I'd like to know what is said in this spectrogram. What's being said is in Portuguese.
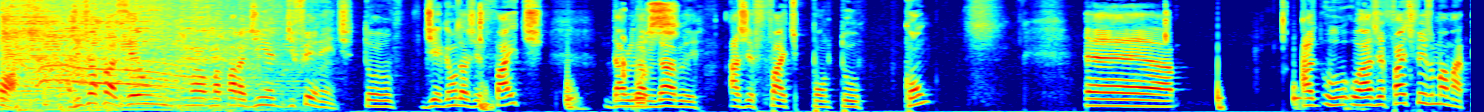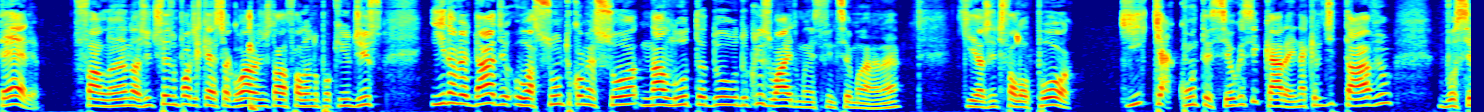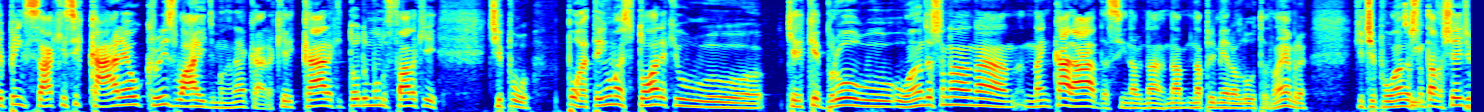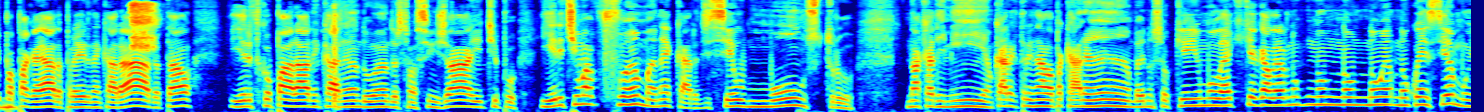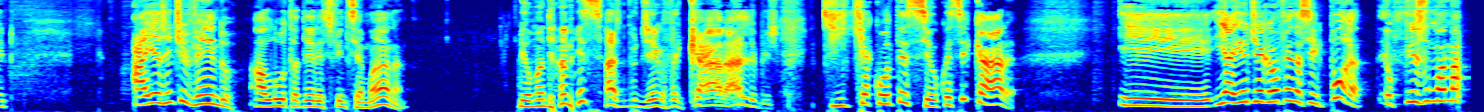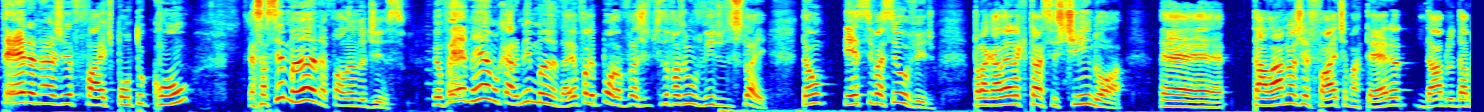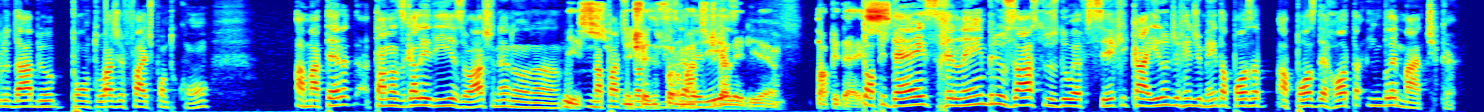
Ó, a gente vai fazer um- uma, uma paradinha diferente. Tô Diegão da Gfight, www.agfight.com. É, a, o, o AGFight fez uma matéria falando. A gente fez um podcast agora, a gente estava falando um pouquinho disso. E na verdade o assunto começou na luta do, do Chris Weidman esse fim de semana, né? Que a gente falou, pô, o que, que aconteceu com esse cara? É inacreditável você pensar que esse cara é o Chris Weidman, né, cara? Aquele cara que todo mundo fala que, tipo, porra, tem uma história que o. que ele quebrou o, o Anderson na, na, na encarada, assim, na, na- na primeira luta, lembra? Que tipo, o Anderson tava cheio de papagaiada pra ele na encarada e tal. E ele ficou parado encarando o Anderson assim já. E tipo, e ele tinha uma fama, né, cara, de ser o monstro na academia, um cara que treinava pra caramba e não sei o quê. E um moleque que a galera não, não, não, não, não conhecia muito. Aí a gente vendo a luta dele esse fim de semana, eu mandei uma mensagem pro Diego, eu falei, caralho, bicho, o que, que aconteceu com esse cara? E, e aí o Diegão fez assim, porra, eu fiz uma matéria na gfight.com essa semana falando disso. Eu falei, é mesmo, cara, me manda. Aí eu falei, porra, a gente precisa fazer um vídeo disso daí. Então, esse vai ser o vídeo. Pra galera que tá assistindo, ó, é, tá lá na GFight a matéria, www.agfight.com. A matéria tá nas galerias, eu acho, né? no- na, Isso. na parte a gente da- fez em formato de galerias. galeria. Top 10. Top 10, relembre os astros do UFC que caíram de rendimento após, a, após derrota emblemática.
